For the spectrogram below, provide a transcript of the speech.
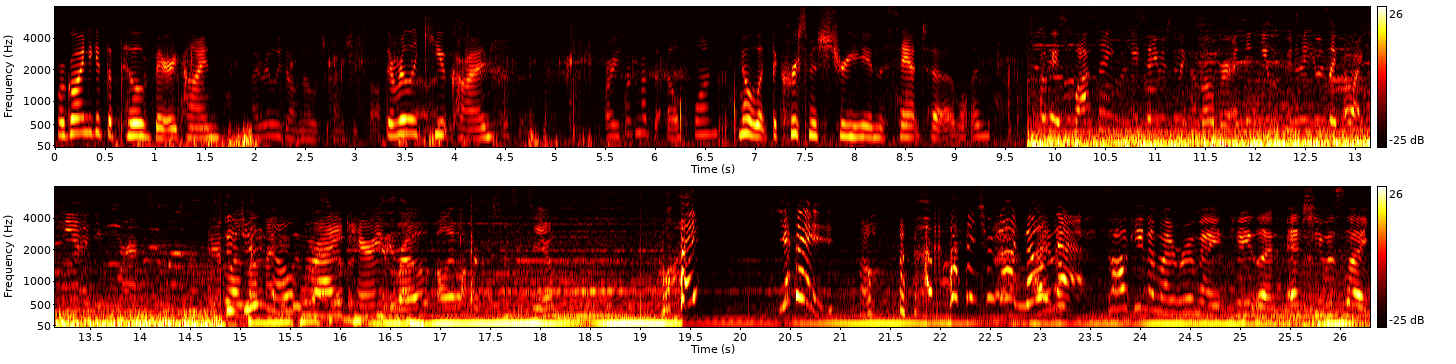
We're going to get the Pillsbury kind. I really don't know which kind she's talking The really about. Cute just- kind. Are you talking about the elf ones? No, like the Christmas tree and the Santa ones. Okay, so last night he said he was gonna come over, and then he, and then he was like, "Oh, I can't anymore." Did you know Mariah Carey wrote All I Want for Christmas Is You? What? Yes. Oh. How did you not know I that? was talking to my roommate, Caitlin, and she was like,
